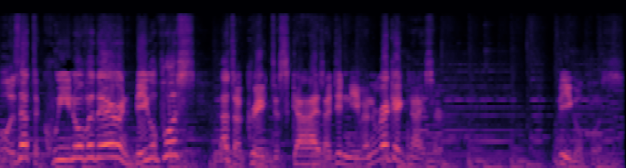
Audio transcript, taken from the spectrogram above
Oh, is that the Queen over there in Beaglepuss? That's a great disguise, I didn't even recognize her. Beaglepuss.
